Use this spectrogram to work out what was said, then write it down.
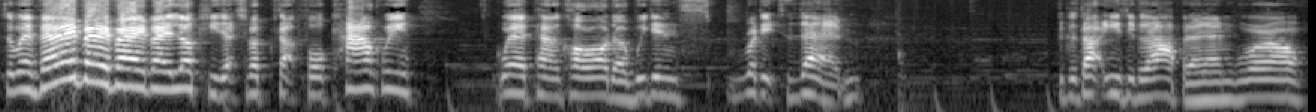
So we're very, very, very, very lucky that, that for Calgary, Winnipeg, and Colorado, we didn't spread it to them. because that easily could happen, and then well,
